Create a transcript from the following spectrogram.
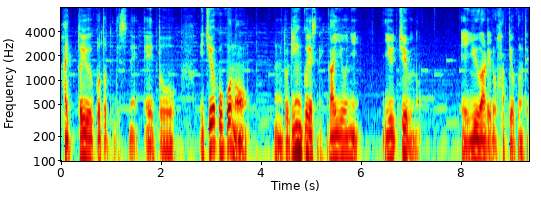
はい。ということでですね、えっ、ー、と、一応ここの、うんと、リンクですね、概要に YouTube の、URL を貼っておくので、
